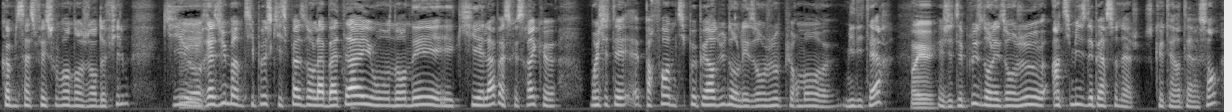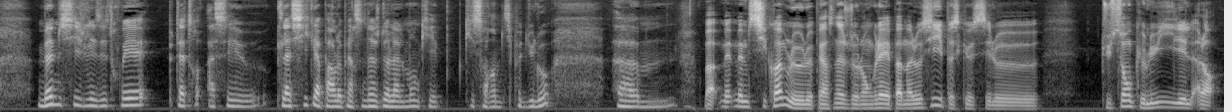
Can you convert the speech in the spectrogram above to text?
comme ça se fait souvent dans ce genre de film, qui Mm. résume un petit peu ce qui se passe dans la bataille, où on en est et qui est là, parce que c'est vrai que moi, j'étais parfois un petit peu perdu dans les enjeux purement euh, militaires. Oui, oui. Et j'étais plus dans les enjeux intimistes des personnages, ce qui était intéressant, même si je les ai trouvés peut-être assez euh, classiques, à part le personnage de l'allemand qui, est- qui sort un petit peu du lot. Euh, Bah, même si quand même le, le personnage de l'anglais est pas mal aussi, parce que c'est le. Tu sens que lui, il est. Alors,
